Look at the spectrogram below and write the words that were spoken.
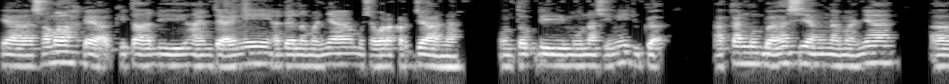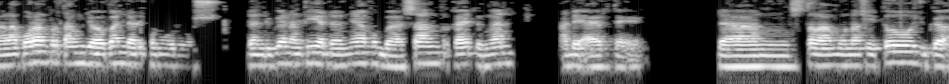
ya samalah kayak kita di HMTA ini ada namanya musyawarah kerja. Nah, untuk di Munas ini juga akan membahas yang namanya uh, laporan pertanggungjawaban dari pengurus dan juga nanti adanya pembahasan terkait dengan ADART. Dan setelah Munas itu juga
